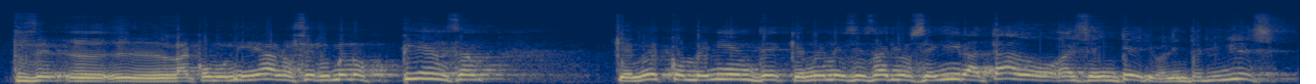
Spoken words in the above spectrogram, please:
Entonces, la comunidad, los seres humanos piensan que no es conveniente, que no es necesario seguir atado a ese imperio, al imperio inglés.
